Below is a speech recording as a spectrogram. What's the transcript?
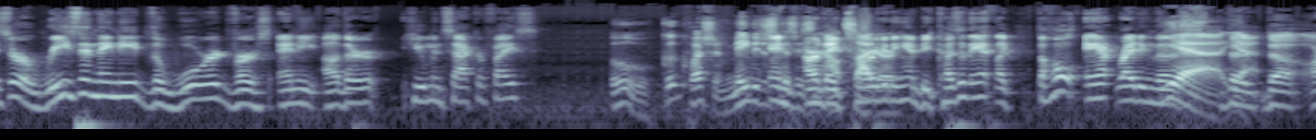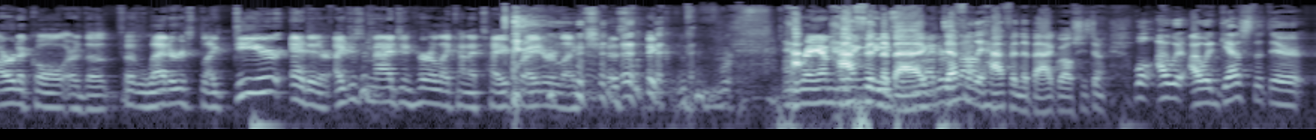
Is there a reason they need the ward versus any other human sacrifice? Ooh, good question. Maybe just because he's are they outsider. targeting him because of the aunt? Like the whole aunt writing the Yeah, the, yeah. the article or the the letters like dear editor. I just imagine her like on a typewriter, like just like r- rambling half in the bag, definitely off. half in the bag while she's doing. Well, I would I would guess that they're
